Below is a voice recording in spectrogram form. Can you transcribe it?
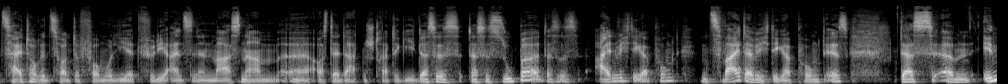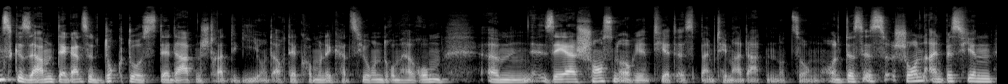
Zeithorizonte formuliert für die einzelnen Maßnahmen äh, aus der Datenstrategie. Das ist, das ist super, das ist ein wichtiger Punkt. Ein zweiter wichtiger Punkt ist, dass ähm, insgesamt der ganze Duktus der Datenstrategie und auch der Kommunikation drumherum ähm, sehr chancenorientiert ist beim Thema Datennutzung. Und das ist schon ein bisschen,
